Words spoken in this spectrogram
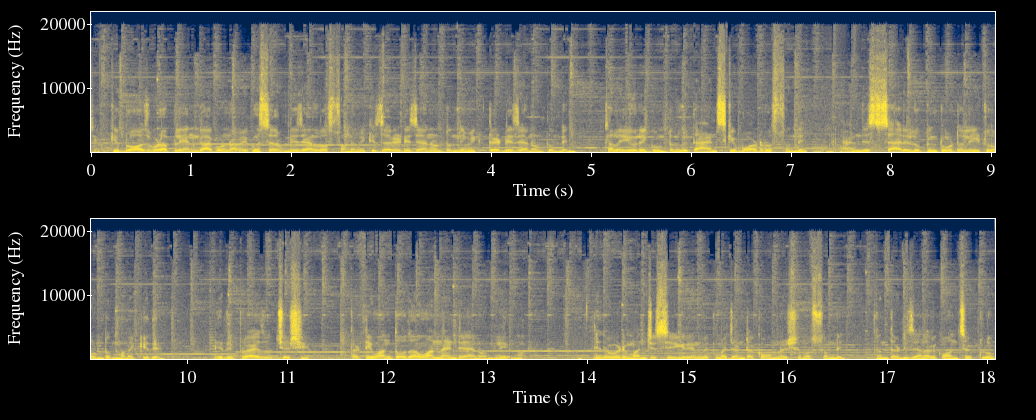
చిక్కి బ్లౌజ్ కూడా ప్లెయిన్ కాకుండా మీకు సెల్ఫ్ డిజైన్లు వస్తుంది. మీకు జరీ డిజైన్ ఉంటుంది మీకు థ్రెడ్ డిజైన్ ఉంటుంది. చాలా యూనిక్ ఉంటుంది. విత్ హ్యాండ్స్కి బార్డర్ వస్తుంది. And this saree looking totally ఇట్లా ఉంటుంది మనకి ఇది. ఇది ప్రైస్ వచ్చేసి thirty one thousand one ninety nine only ఇది ఒకటి మంచి sea green with magenta combination వస్తుంది. అంత డిజైనర్ కాన్సెప్ట్లో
